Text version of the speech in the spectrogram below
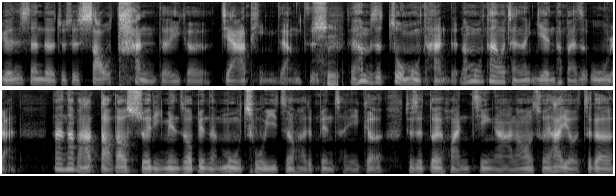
原生的，就是烧炭的一个家庭这样子，是，所以他们是做木炭的。那木炭会产生烟，它本来是污染。但是它把它倒到水里面之后，变成木醋液之后，它就变成一个就是对环境啊，然后所以它有这个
